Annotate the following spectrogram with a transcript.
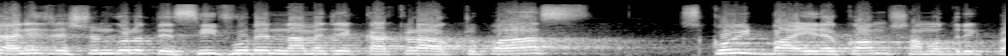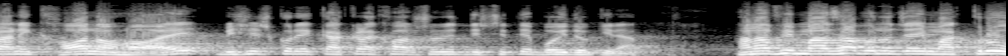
চাইনিজ রেস্টুরেন্টগুলোতে সি ফুডের নামে যে কাঁকড়া, অক্টোপাস, স্কুইড বা এরকম সামুদ্রিক প্রাণী খাওয়ানো হয়, বিশেষ করে কাঁকড়া খাওয়ার শরীর দৃষ্টিতে বৈধ কিনা? হানাফি মাঝাব অনুযায়ী মাকরু।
